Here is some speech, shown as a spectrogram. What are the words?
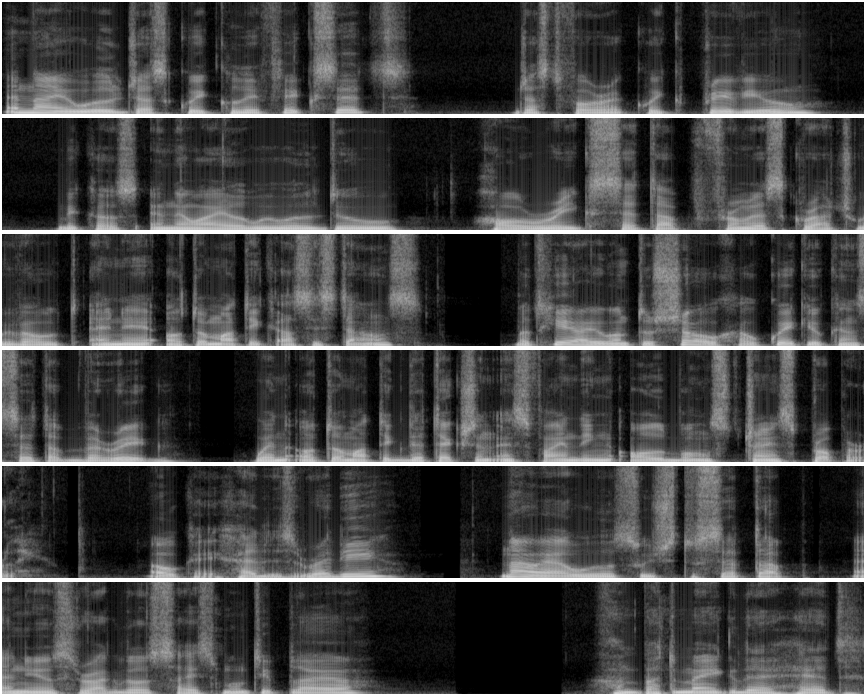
and I will just quickly fix it, just for a quick preview, because in a while we will do whole rig setup from the scratch without any automatic assistance. But here I want to show how quick you can set up the rig when automatic detection is finding all bones chains properly. Okay, head is ready. Now I will switch to setup and use ragdoll size multiplier. but make the head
